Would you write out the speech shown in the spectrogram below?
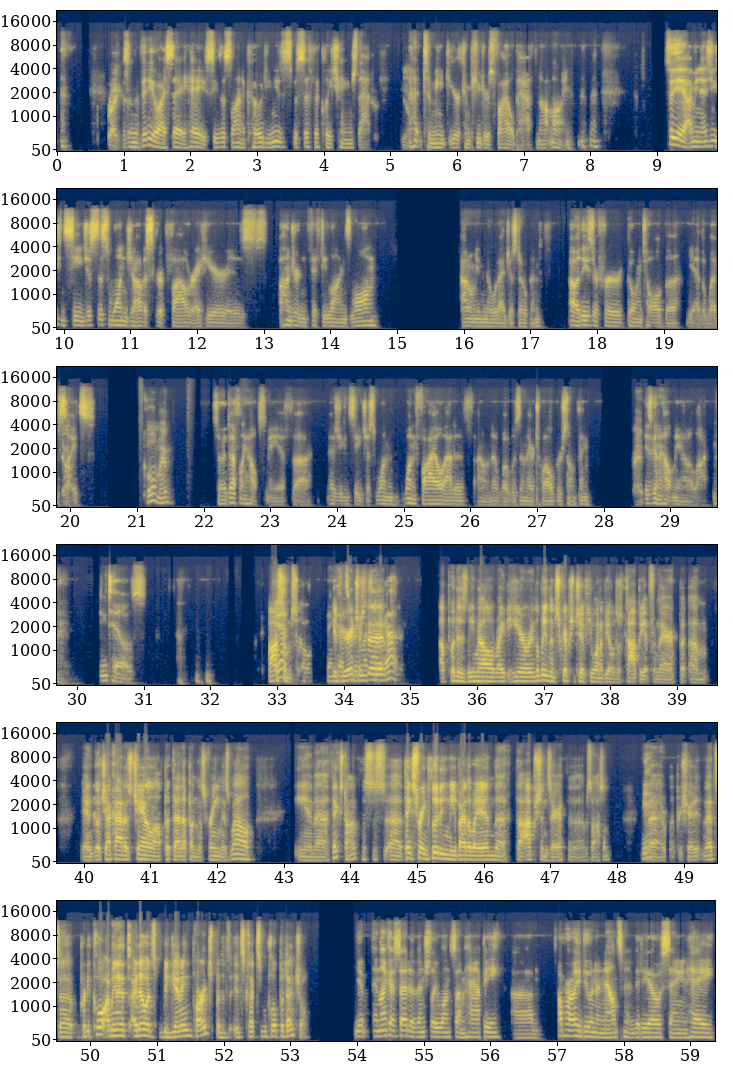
right. Because in the video, I say, hey, see this line of code? You need to specifically change that Yeah. to meet your computer's file path, not mine. so, yeah, I mean, as you can see, just this one JavaScript file right here is 150 lines long. I don't even know what I just opened. Oh, these are for going to all the, yeah, the websites. Cool, man. So it definitely helps me if, uh, as you can see, just one one file out of I don't know what was in there, twelve or something, Right. is going to help me out a lot. Details. Awesome. Yeah. So If you're pretty much what I interested- I'll put his email right here. It'll be in the description too if you want to be able to just copy it from there. But um, and go check out his channel. I'll put that up on the screen as well. And uh, thanks, Tom. This is uh, thanks for including me, by the way, in the the options there. That was awesome. Yeah. Uh, I really appreciate it. And that's uh pretty cool. I mean, it's I know it's beginning parts, but it's, it's got some cool potential. Yep. And like I said, eventually, once I'm happy, um, I'll probably do an announcement video saying, "Hey,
